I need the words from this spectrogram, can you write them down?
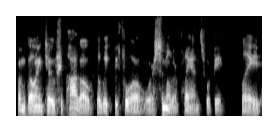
from going to Chicago the week before where similar plans were being played.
